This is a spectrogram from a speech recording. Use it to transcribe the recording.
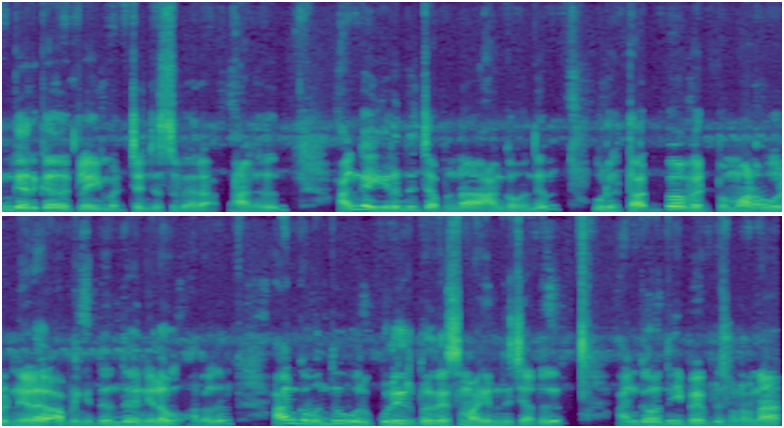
இங்கே இருக்கிற கிளைமேட் சேஞ்சஸ் வேறு. அதாவது அங்கே இருந்துச்சு அப்படின்னா அங்கே வந்து ஒரு தட்ப வெப்பமான ஒரு நிலை அப்படிங்கிறது வந்து நிலவும். அதாவது அங்கே வந்து ஒரு குளிர் பிரதேசமாக இருந்துச்சு. அதாவது அங்கே வந்து இப்போ எப்படி சொல்கிறேன்னா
